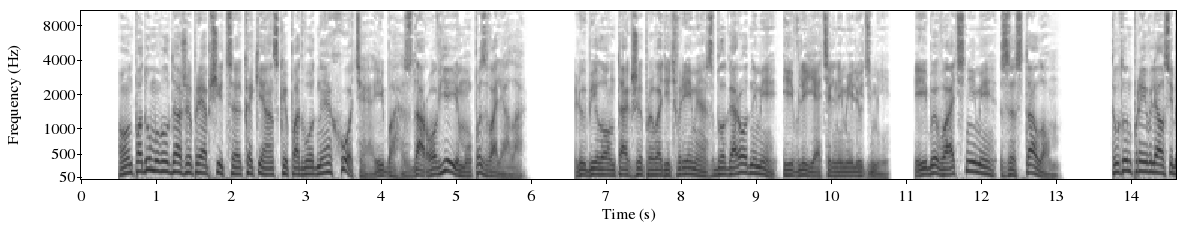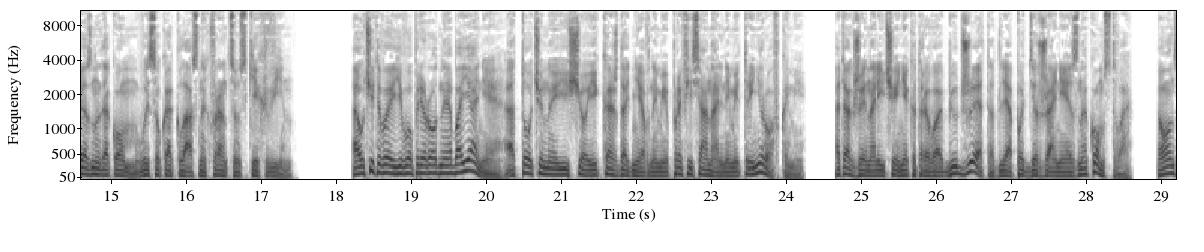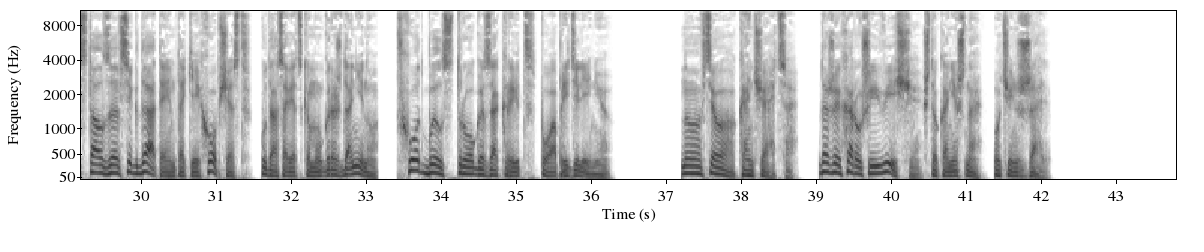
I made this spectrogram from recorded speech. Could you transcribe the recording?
Он подумывал даже приобщиться к океанской подводной охоте, ибо здоровье ему позволяло. Любил он также проводить время с благородными и влиятельными людьми и бывать с ними за столом. Тут он проявлял себя знатоком высококлассных французских вин. А учитывая его природное обаяние, отточенное еще и каждодневными профессиональными тренировками, а также наличие некоторого бюджета для поддержания знакомства, он стал завсегдатаем таких обществ, куда советскому гражданину вход был строго закрыт по определению. Но все кончается. Даже хорошие вещи, что, конечно, очень жаль.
